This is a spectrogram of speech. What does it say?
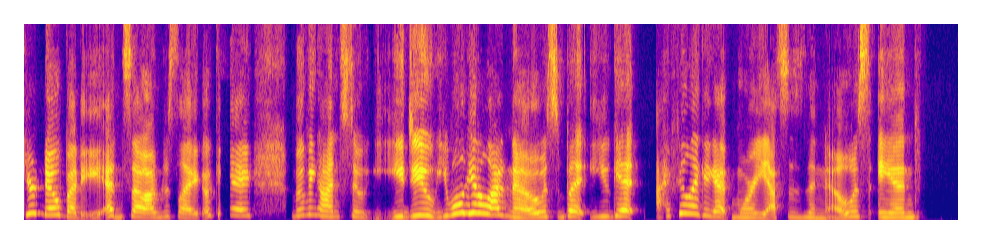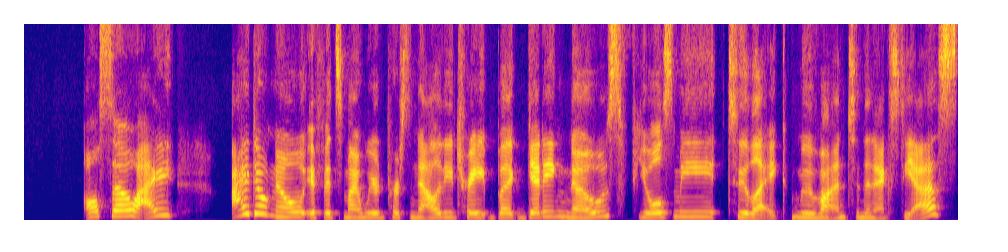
you're nobody. And so i'm just like okay moving on. So you do you will get a lot of no's but you get i feel like i get more yeses than no's. And also i I don't know if it's my weird personality trait, but getting no's fuels me to like move on to the next yes.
